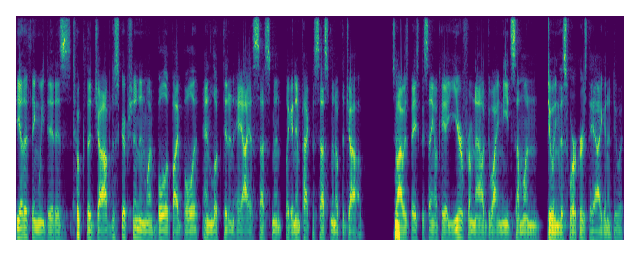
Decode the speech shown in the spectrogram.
The other thing we did is took the job description and went bullet by bullet and looked at an AI assessment, like an impact assessment of the job. So mm-hmm. I was basically saying, okay, a year from now, do I need someone doing this work or is the AI going to do it?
